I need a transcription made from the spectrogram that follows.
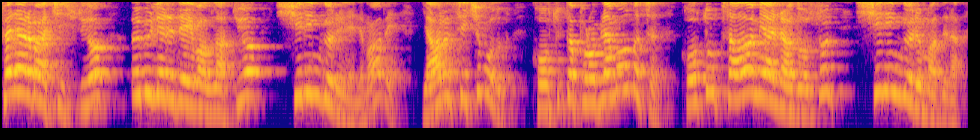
Fenerbahçe istiyor. Öbürleri de eyvallah diyor. Şirin görünelim abi. Yarın seçim olur. Koltukta problem olmasın. Koltuk sağlam yerlerde olsun. Şirin görün adına.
